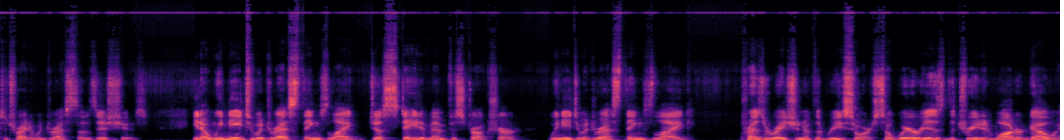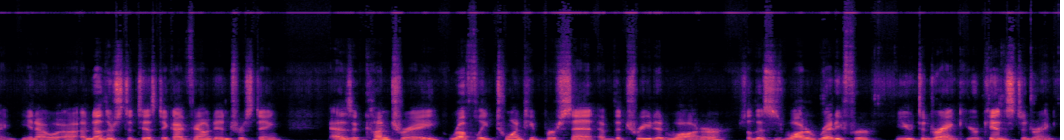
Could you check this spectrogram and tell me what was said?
to try to address those issues. You know, we need to address things like just state of infrastructure. We need to address things like preservation of the resource. So where is the treated water going? You know, uh, another statistic I found interesting as a country, roughly 20% of the treated water, so this is water ready for you to drink, your kids to drink.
